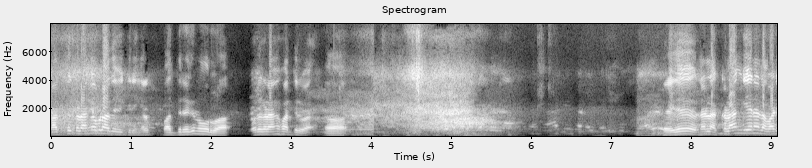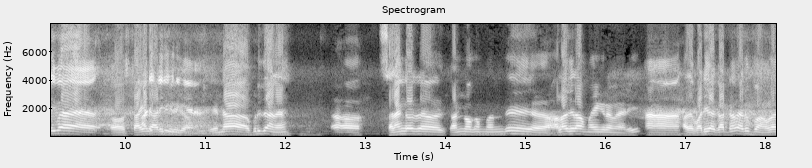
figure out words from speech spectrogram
பத்து கிழங்கு எவ்வளவு அது விற்கிறீங்க பத்து இருக்கு நூறுரூவா ஒரு கிழங்கு பத்து ரூபா ஓ இப்ப இது நல்ல கிழங்கே நல்ல வடிவ ஸ்டைல். அடிச்சிருக்கேன் ஏன்னா அப்படித்தானே சனங்களோட கண் நோக்கம் வந்து அழகுலாம் மயங்குற மாதிரி. அதை வடிவா காட்டினா எடுப்பாங்க அவ்வளோ.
